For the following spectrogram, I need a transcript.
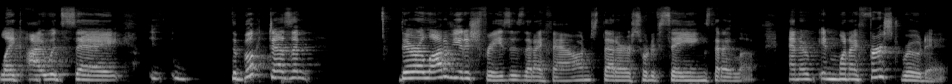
Like I would say, the book doesn't. There are a lot of Yiddish phrases that I found that are sort of sayings that I love. And, I, and when I first wrote it,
